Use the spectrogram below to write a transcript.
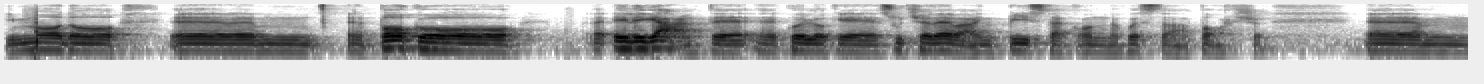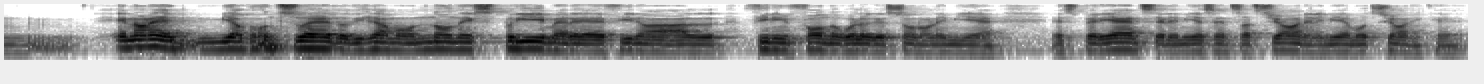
in modo ehm, eh, poco eh, elegante eh, quello che succedeva in pista con questa Porsche. Ehm, e non è mio consueto diciamo non esprimere fino, al, fino in fondo quello che sono le mie esperienze, le mie sensazioni, le mie emozioni che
